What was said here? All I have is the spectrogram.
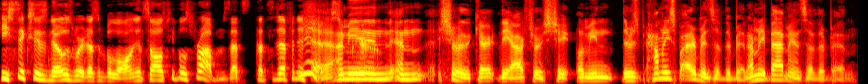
he sticks his nose where it doesn't belong and solves people's problems. That's that's the definition. yeah. I mean, and, and sure, the character, the actor has changed. I mean, there's how many Spider-Mans have there been? How many Batmans have there been?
